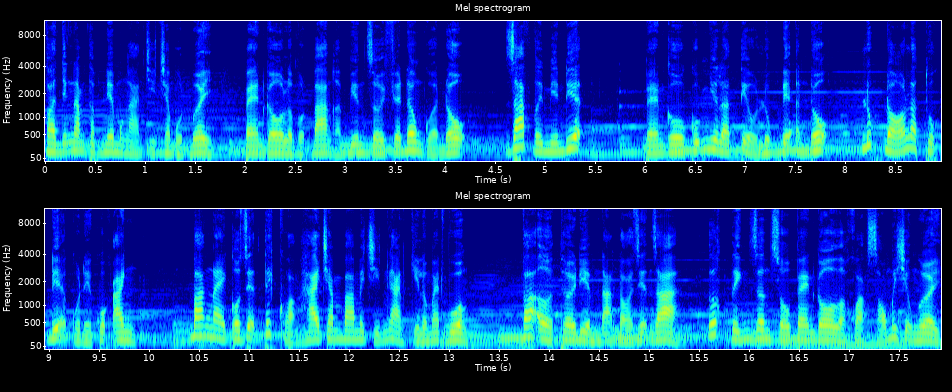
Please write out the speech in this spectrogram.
Vào những năm thập niên 1940, Bengal là một bang ở biên giới phía đông của Ấn Độ, giáp với Miến Điện. Bengal cũng như là tiểu lục địa Ấn Độ, lúc đó là thuộc địa của đế quốc Anh. Bang này có diện tích khoảng 239.000 km vuông và ở thời điểm nạn đói diễn ra, ước tính dân số Bengal là khoảng 60 triệu người.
